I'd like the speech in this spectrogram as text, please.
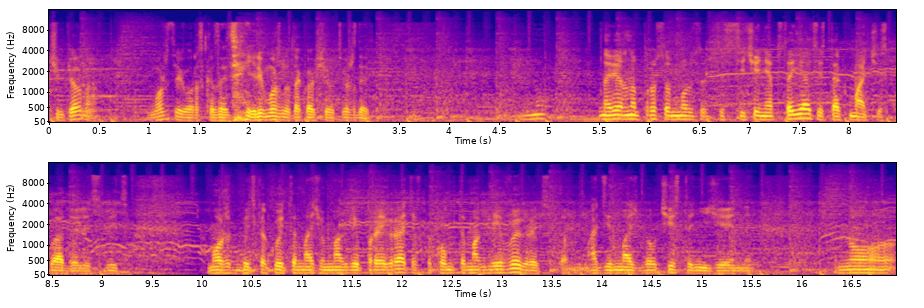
чемпиона? Можете его рассказать? Или можно так вообще утверждать? Ну, наверное, просто, может, это стечение обстоятельств, так матчи складывались. Ведь, может быть, какой-то матч мы могли проиграть, а в каком-то могли и выиграть. Там один матч был чисто ничейный. Но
